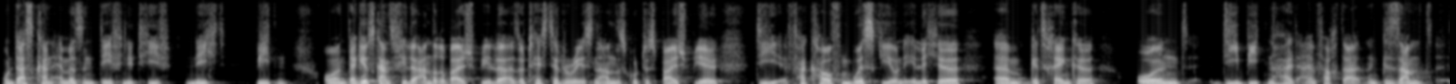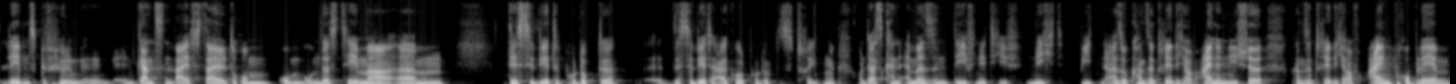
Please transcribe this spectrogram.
Und das kann Amazon definitiv nicht bieten. Und da gibt's ganz viele andere Beispiele. Also Tastillery ist ein anderes gutes Beispiel. Die verkaufen Whisky und ähnliche ähm, Getränke und die bieten halt einfach da ein Gesamtlebensgefühl, einen, ganzen Lifestyle drum, um, um das Thema ähm, destillierte Produkte, äh, destillierte Alkoholprodukte zu trinken. Und das kann Amazon definitiv nicht bieten. Also konzentriere dich auf eine Nische, konzentriere dich auf ein Problem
